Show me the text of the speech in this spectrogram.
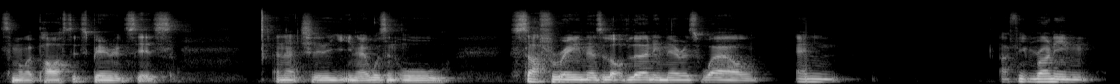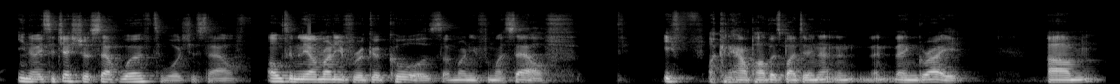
some of my past experiences. And actually, you know, it wasn't all suffering. There's a lot of learning there as well. And I think running, you know, it's a gesture of self worth towards yourself. Ultimately, I'm running for a good cause. I'm running for myself. If I can help others by doing that, then, then, then great. Um,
